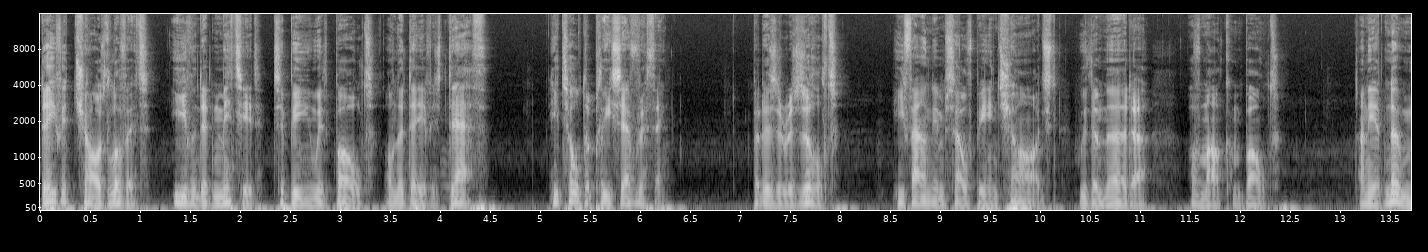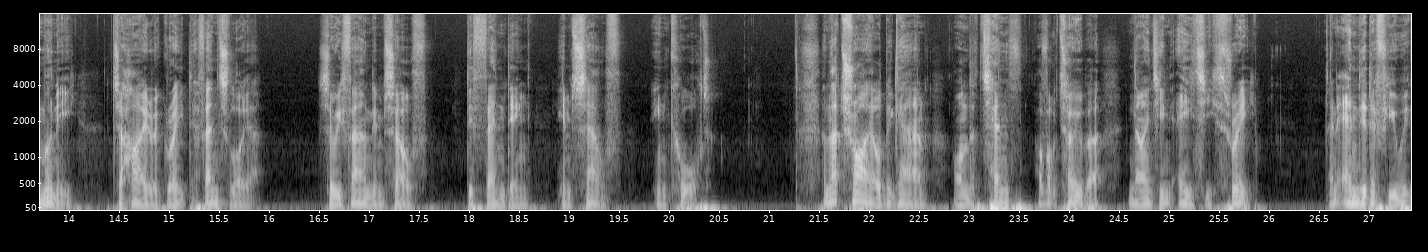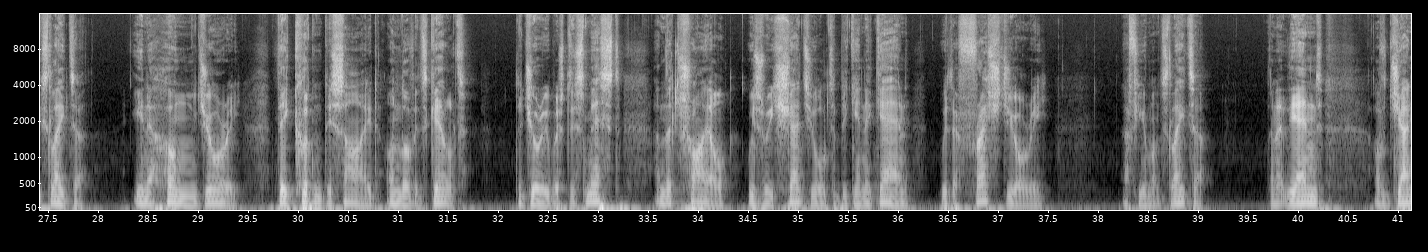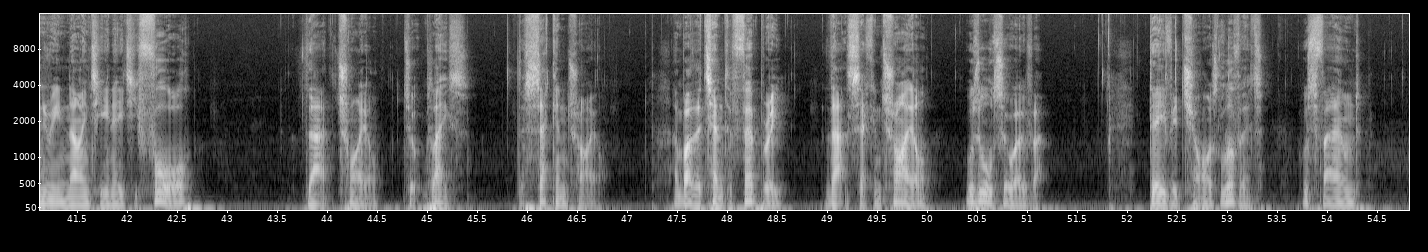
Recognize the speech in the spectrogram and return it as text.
David Charles Lovett even admitted to being with Bolt on the day of his death. He told the police everything. But as a result, he found himself being charged with the murder of Malcolm Bolt. And he had no money to hire a great defence lawyer, so he found himself defending himself in court. And that trial began on the 10th of October 1983 and ended a few weeks later in a hung jury. They couldn't decide on Lovett's guilt. The jury was dismissed and the trial was rescheduled to begin again with a fresh jury a few months later. And at the end of January 1984, that trial took place, the second trial. And by the 10th of February, that second trial was also over. David Charles Lovett was found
